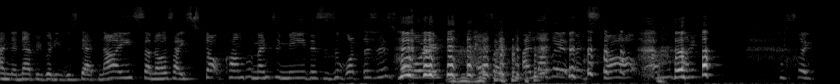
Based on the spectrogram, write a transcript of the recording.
and then everybody was dead nice and i was like stop complimenting me. This isn't what this is for. I was like i love it but stop. I was like it's like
